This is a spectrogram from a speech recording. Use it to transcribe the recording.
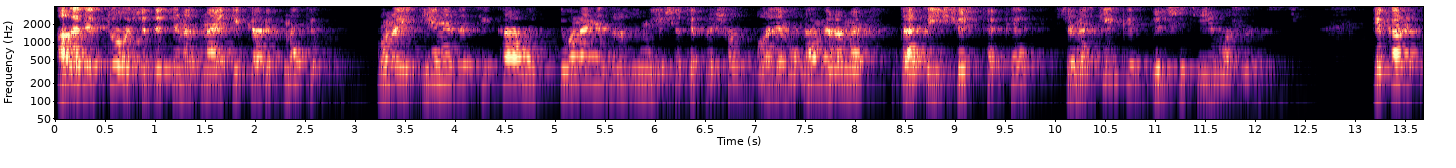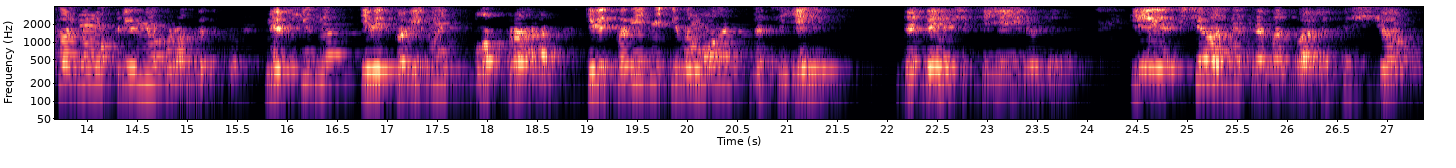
Але від того, що дитина знає тільки арифметику, воно її не зацікавить, і вона не зрозуміє, що ти прийшов з благими намірами дати їй щось таке, що наскільки збільшить її можливості. Як кажуть, кожному рівню розвитку необхідно і відповідний блок програм, і відповідні і вимоги до цієї дитини чи цієї людини. І ще одне треба зважити, що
